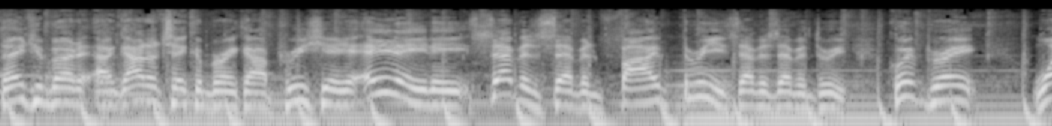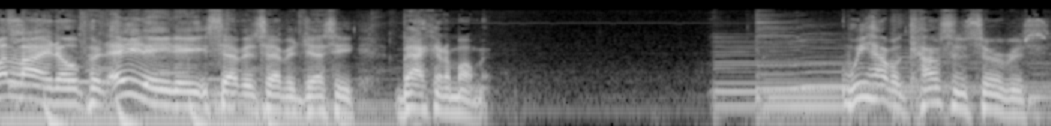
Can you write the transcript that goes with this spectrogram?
Thank you, buddy. I got to take a break. I appreciate it. 888 775 3773. Quick break. One line open 888 77 Jesse. Back in a moment. We have a counseling service,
